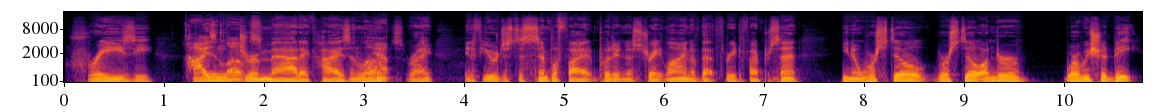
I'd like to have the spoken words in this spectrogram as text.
crazy, highs and lows. dramatic highs and lows, Yeah. right? And if you were just to simplify it and put it in a straight line of that three to five percent, you know, we're still we're still under where we should be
